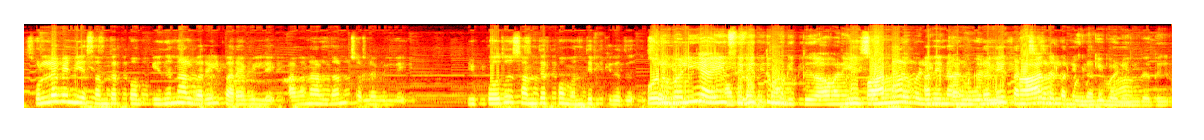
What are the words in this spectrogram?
சொல்ல வேண்டிய சந்தர்ப்பம் இதுநாள் வரையில் வரவில்லை. அதனால் தான் சொல்லவில்லை. இப்போது சந்தர்ப்பம் வந்திருக்கிறது. ஒரு. வழியாய் சிரித்து. முடித்து அவனை அதை நாங்கள் உடனே காதல் வழிந்தது.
